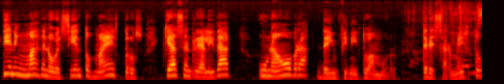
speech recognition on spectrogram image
tienen más de 900 maestros que hacen realidad una obra de infinito amor. Teresa Armesto,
